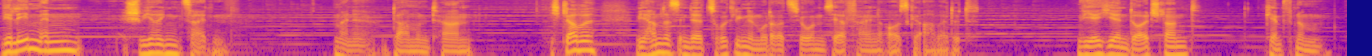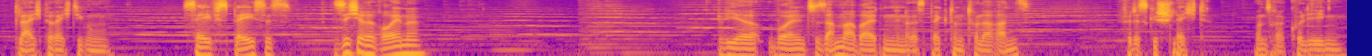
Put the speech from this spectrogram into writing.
Wir leben in schwierigen Zeiten, meine Damen und Herren. Ich glaube, wir haben das in der zurückliegenden Moderation sehr fein rausgearbeitet. Wir hier in Deutschland kämpfen um Gleichberechtigung, Safe Spaces, sichere Räume. Wir wollen zusammenarbeiten in Respekt und Toleranz für das Geschlecht unserer Kollegen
